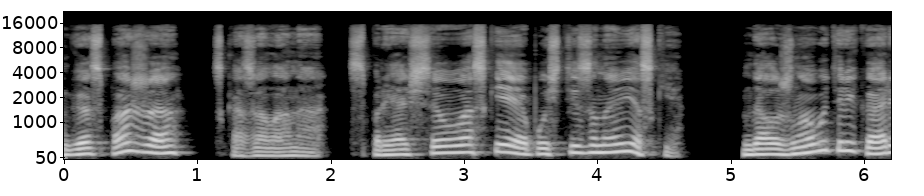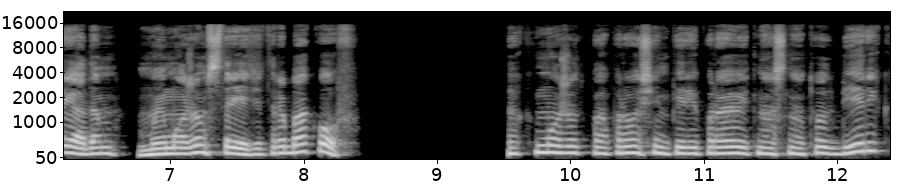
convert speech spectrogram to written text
«Госпожа», — сказала она, — «спрячься в воске и опусти занавески. Должно быть река рядом. Мы можем встретить рыбаков». «Так, может, попросим переправить нас на тот берег?»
